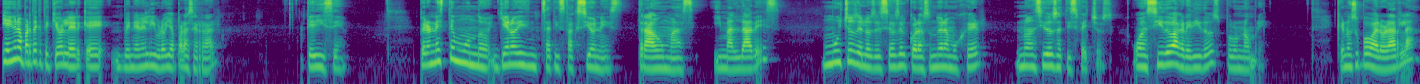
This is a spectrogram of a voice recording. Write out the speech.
Y hay una parte que te quiero leer que venía en el libro ya para cerrar, que dice, pero en este mundo lleno de insatisfacciones, traumas y maldades, muchos de los deseos del corazón de una mujer no han sido satisfechos o han sido agredidos por un hombre, que no supo valorarla,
